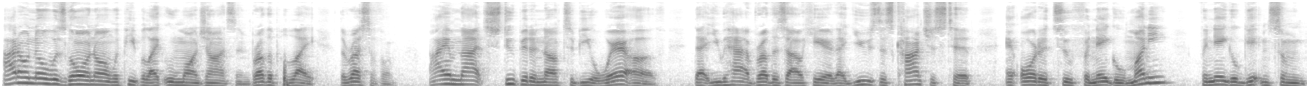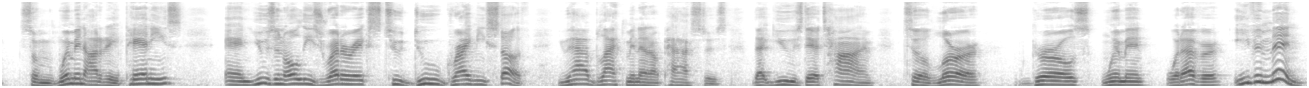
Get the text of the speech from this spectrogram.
I don't know what's going on with people like Umar Johnson, Brother Polight, the rest of them. I am not stupid enough to be aware of that you have brothers out here that use this conscious tip in order to finagle money, finagle getting some some women out of their panties, and using all these rhetorics to do grimy stuff. You have black men that are pastors that use their time to lure girls, women, whatever, even men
